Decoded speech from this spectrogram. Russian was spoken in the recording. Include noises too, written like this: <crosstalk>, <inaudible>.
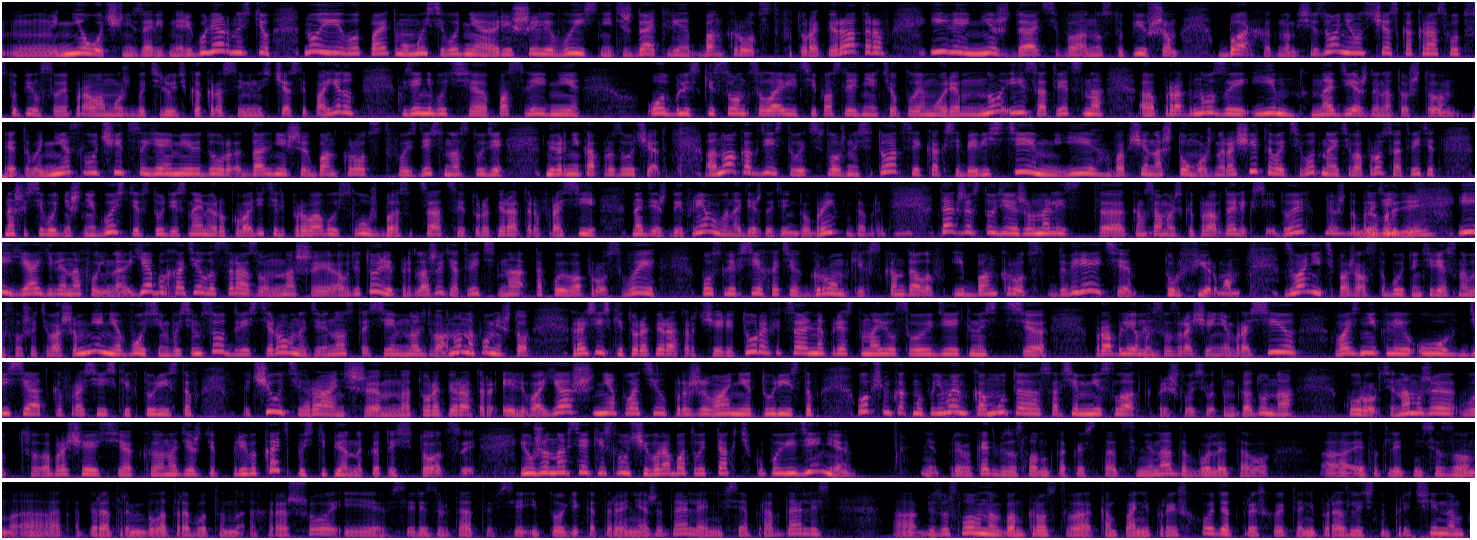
не очень завидной регулярностью. Ну и вот поэтому мы сегодня сегодня решили выяснить, ждать ли банкротств туроператоров или не ждать в наступившем бархатном сезоне. Он сейчас как раз вот вступил в свои права, может быть, люди как раз именно сейчас и поедут где-нибудь э, последние отблески солнца ловить и последнее теплое море. Ну и, соответственно, э, прогнозы и надежды на то, что этого не случится, я имею в виду дальнейших банкротств, здесь у нас в студии наверняка прозвучат. А ну а как действовать в сложной ситуации, как себя вести и вообще на что можно рассчитывать? Вот на эти вопросы ответит наша сегодняшняя гостья. В студии с нами руководитель правовой службы Ассоциации туроператоров России Надежда Ефремова. Надежда, день добрый. Добрый день. Также в студии журналист э, «Комсомольской правды» Алексей Дуэль. Леш, добрый, добрый день. день. И я, Елена Фонина. Я бы хотела хотела сразу нашей аудитории предложить ответить на такой вопрос. Вы после всех этих громких скандалов и банкротств доверяете турфирмам. Звоните, пожалуйста, будет интересно выслушать ваше мнение. 8 800 200 ровно 9702. Ну, напомню, что российский туроператор Черри Тур официально приостановил свою деятельность. Э, проблемы с возвращением в Россию возникли у десятков российских туристов. Чуть раньше туроператор Эль Вояж не оплатил проживание туристов. В общем, как мы понимаем, кому-то совсем не сладко пришлось в этом году на курорте. Нам уже, вот обращаюсь я к Надежде, привыкать постепенно к этой ситуации и уже на всякий случай вырабатывать так тактику поведения? Нет, привыкать, безусловно, к такой ситуации не надо. Более того, этот летний сезон а, операторами был отработан хорошо, и все результаты, все итоги, которые они ожидали, они все оправдались. А, безусловно, банкротство компаний происходят, происходят они по различным причинам.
